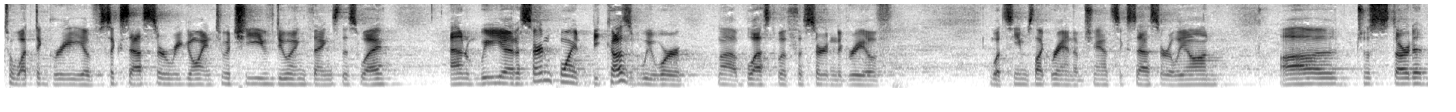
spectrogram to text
to what degree of success are we going to achieve doing things this way? And we, at a certain point, because we were uh, blessed with a certain degree of what seems like random chance success early on, uh, just started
